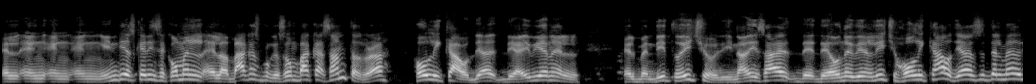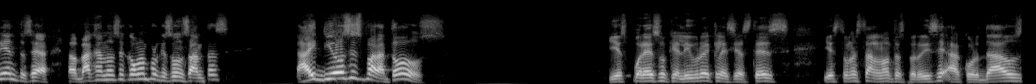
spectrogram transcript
En, en, en India es que se comen las vacas porque son vacas santas, ¿verdad? Holy cow. De, ahí viene el, el, bendito dicho. Y nadie sabe de, de, dónde viene el dicho. Holy cow, ya es del Medio Oriente. O sea, las vacas no se comen porque son santas. Hay dioses para todos. Y es por eso que el libro de Eclesiastés, y esto no está en las notas, pero dice, acordaos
